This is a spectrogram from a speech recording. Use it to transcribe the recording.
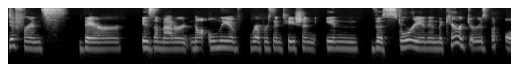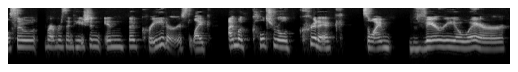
difference there is a matter not only of representation in the story and in the characters, but also representation in the creators. Like, I'm a cultural critic, so I'm very aware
